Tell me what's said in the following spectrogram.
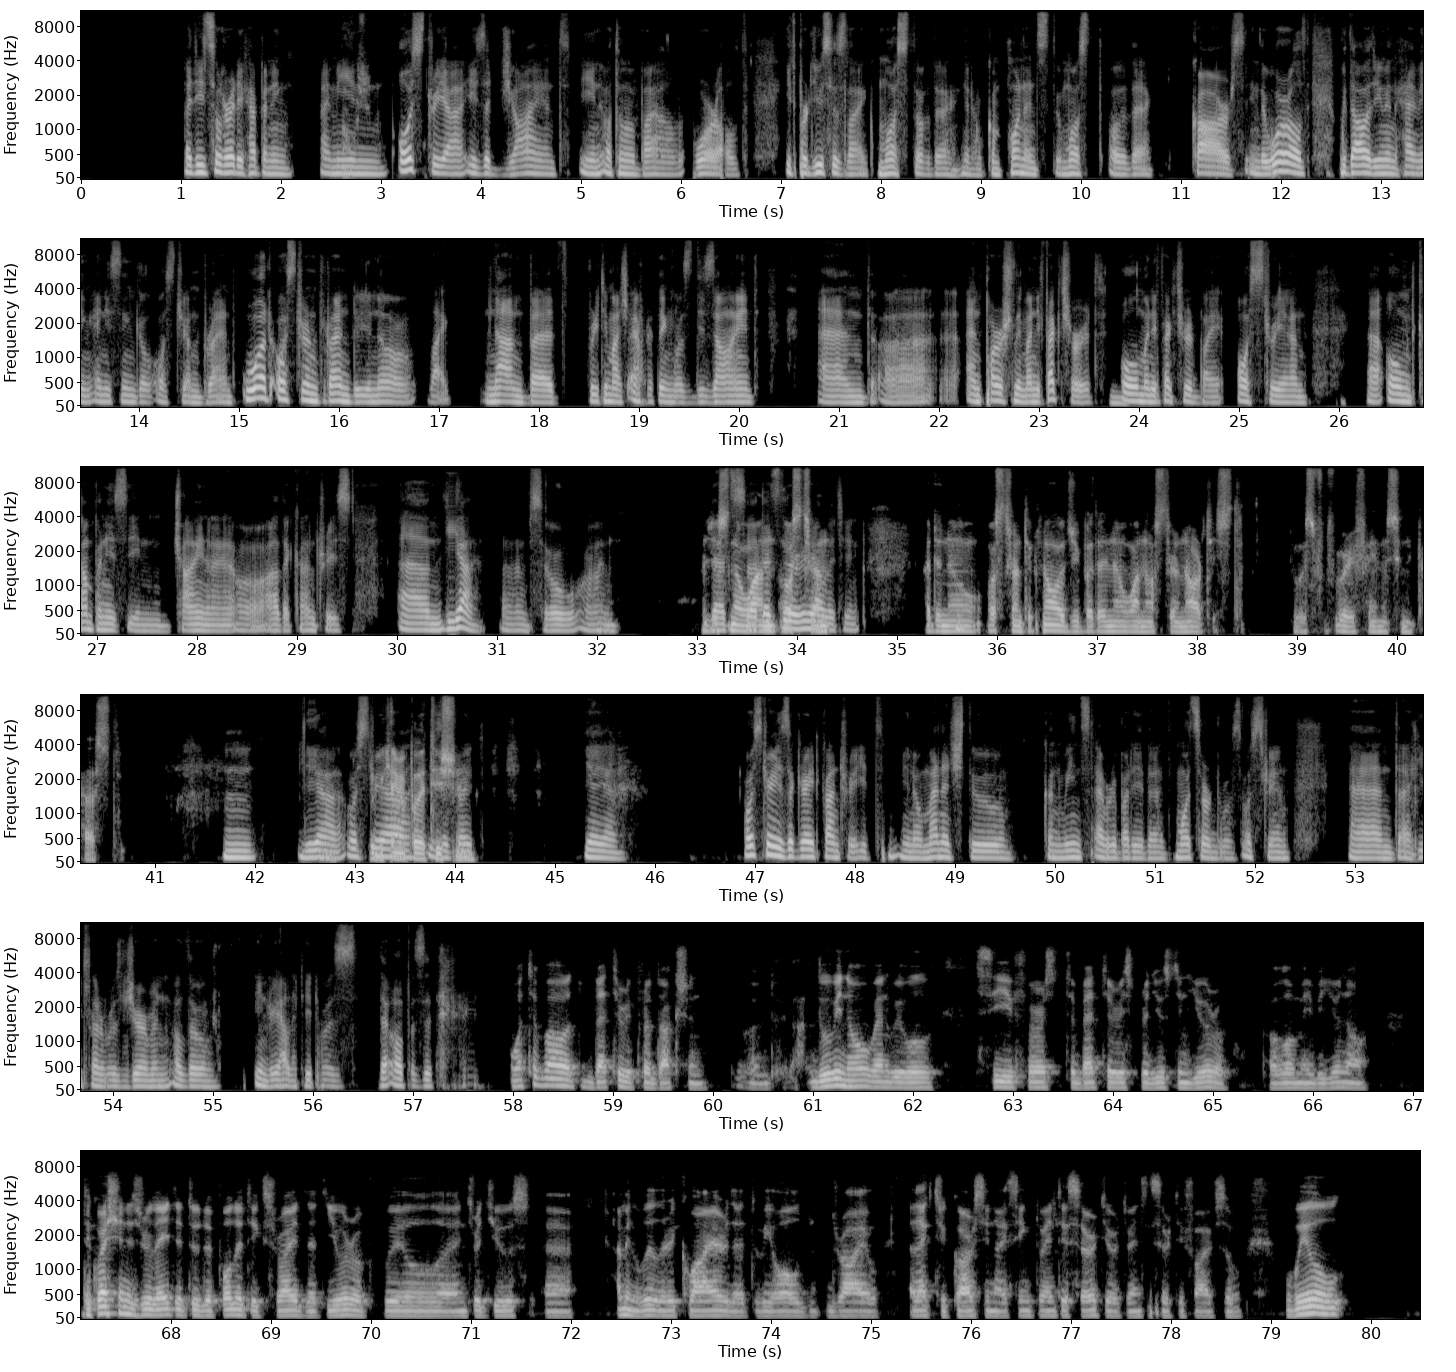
but it's already happening I mean, Austria is a giant in automobile world. It produces like most of the, you know, components to most of the cars in the world without even having any single Austrian brand. What Austrian brand do you know? Like none, but pretty much everything was designed and uh, and partially manufactured, mm. all manufactured by Austrian uh, owned companies in China or other countries. Um, yeah, um, so um, I just know uh, one uh, Austrian. Reality. I don't know Austrian technology, but I know one Austrian artist who was very famous in the past. Mm, yeah, Austria he became a politician. A great... Yeah, yeah. Austria is a great country. It you know managed to convince everybody that Mozart was Austrian and uh, Hitler was German, although in reality it was the opposite. What about battery production? Do we know when we will see first batteries produced in Europe? Although maybe you know. The question is related to the politics, right? That Europe will uh, introduce, uh, I mean, will require that we all drive electric cars in I think 2030 or 2035. So will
